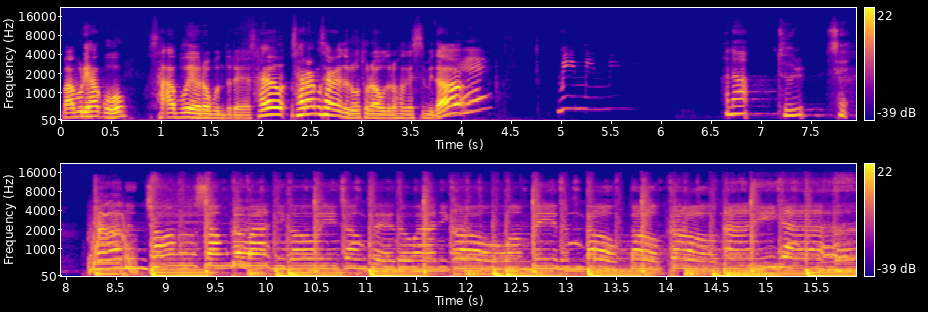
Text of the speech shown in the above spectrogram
마무리하고 4부에 여러분들의 사연, 사랑 사연으로 돌아오도록 하겠습니다. 네. 하나, 둘, 셋. 나는 정우성도 아니고 이정재도 아니고 원빈은 더욱더 아니야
